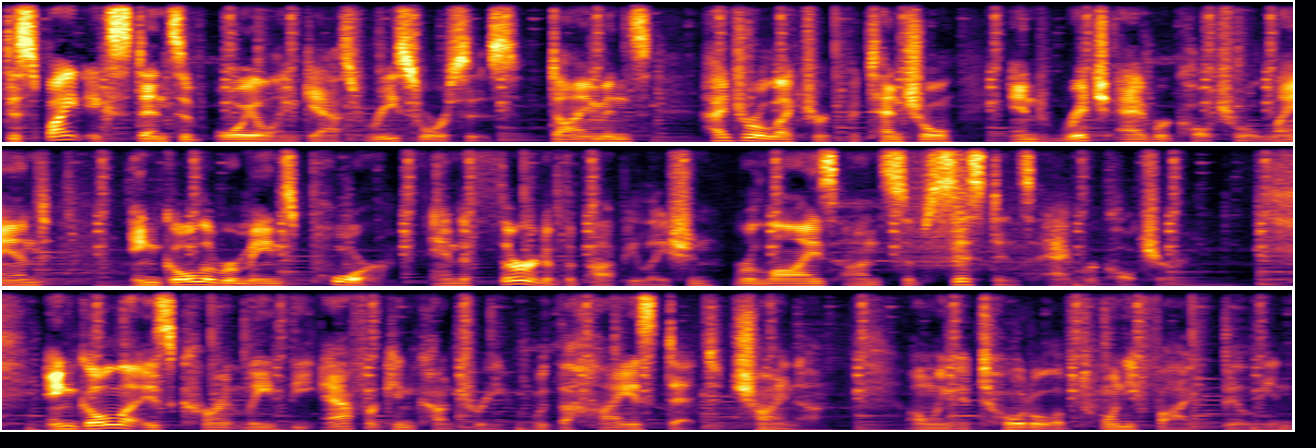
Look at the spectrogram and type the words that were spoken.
Despite extensive oil and gas resources, diamonds, hydroelectric potential, and rich agricultural land, Angola remains poor, and a third of the population relies on subsistence agriculture. Angola is currently the African country with the highest debt to China, owing a total of $25 billion.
